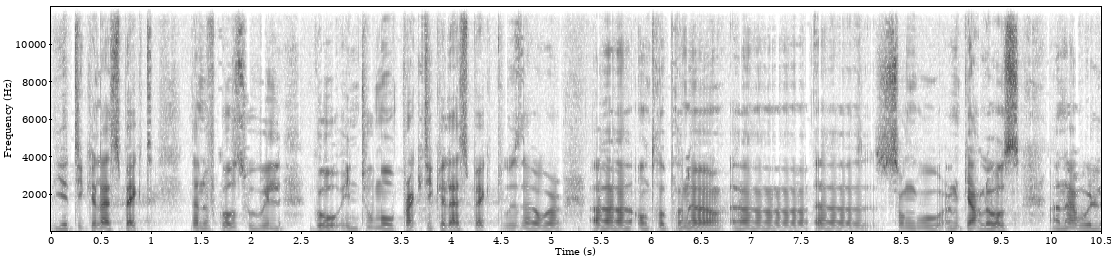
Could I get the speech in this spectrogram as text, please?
the ethical aspect. Then, of course, we will go into more practical aspect with our uh, entrepreneur, uh, uh, Songwoo and Carlos, and I will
